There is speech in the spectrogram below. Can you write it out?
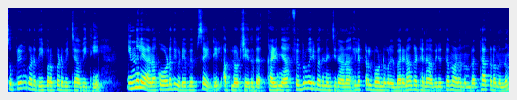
സുപ്രീം കോടതി പുറപ്പെടുവിച്ച വിധി ഇന്നലെയാണ് കോടതിയുടെ വെബ്സൈറ്റിൽ അപ്ലോഡ് ചെയ്തത്. കഴിഞ്ഞ ഫെബ്രുവരി പതിനഞ്ചിനാണ് ഇലക്ട്രൽ ബോണ്ടുകൾ ഭരണഘടനാ വിരുദ്ധമാണെന്നും റദ്ദാക്കണമെന്നും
